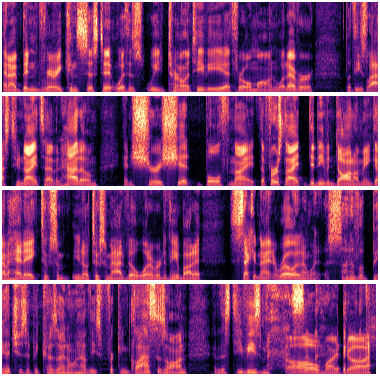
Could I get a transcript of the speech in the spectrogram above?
And I've been very consistent with this. We turn on the TV, I throw them on, whatever. But these last two nights, I haven't had them, and sure as shit, both nights. The first night didn't even dawn on me. Got a headache, took some, you know, took some Advil, whatever, to think about it. Second night in a row, and I went, "Son of a bitch! Is it because I don't have these freaking glasses on and this TV's massive?" Oh my gosh.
